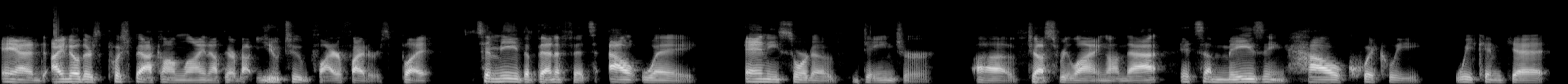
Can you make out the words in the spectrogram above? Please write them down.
And I know there's pushback online out there about YouTube firefighters, but to me, the benefits outweigh any sort of danger of just relying on that. It's amazing how quickly we can get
